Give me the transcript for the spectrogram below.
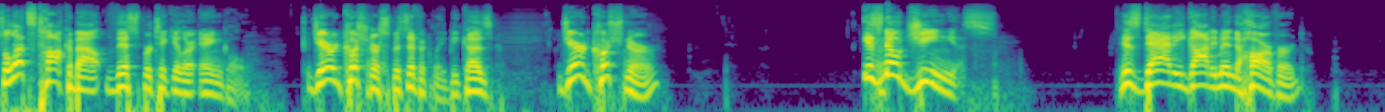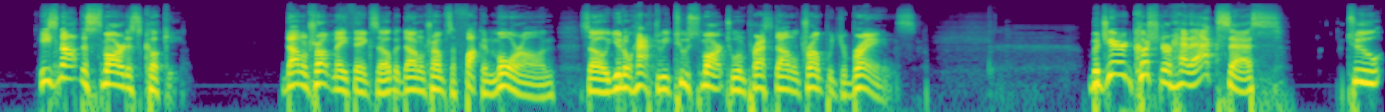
So let's talk about this particular angle. Jared Kushner specifically, because Jared Kushner is no genius. His daddy got him into Harvard. He's not the smartest cookie. Donald Trump may think so, but Donald Trump's a fucking moron, so you don't have to be too smart to impress Donald Trump with your brains. But Jared Kushner had access to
